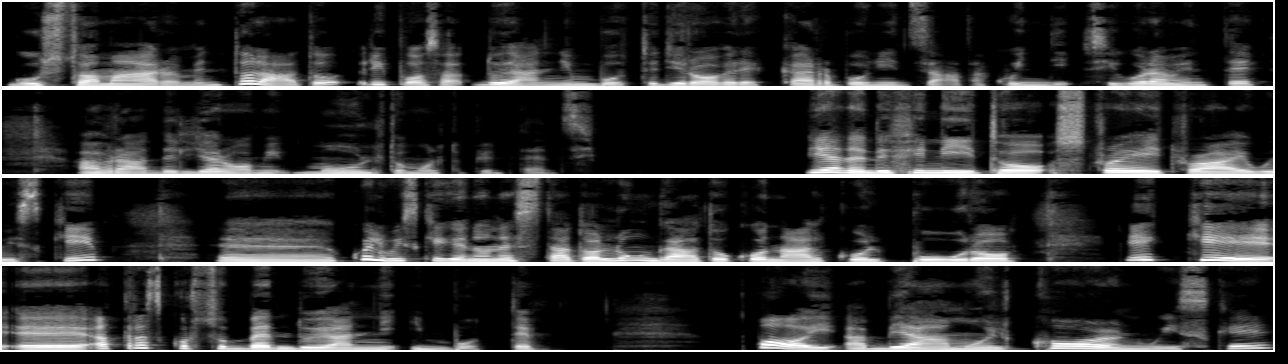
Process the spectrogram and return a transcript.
gusto amaro e mentolato, riposa due anni in botte di rovere carbonizzata, quindi sicuramente avrà degli aromi molto molto più intensi. Viene definito straight rye whisky, eh, quel whisky che non è stato allungato con alcol puro e che eh, ha trascorso ben due anni in botte. Poi abbiamo il corn whisky,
